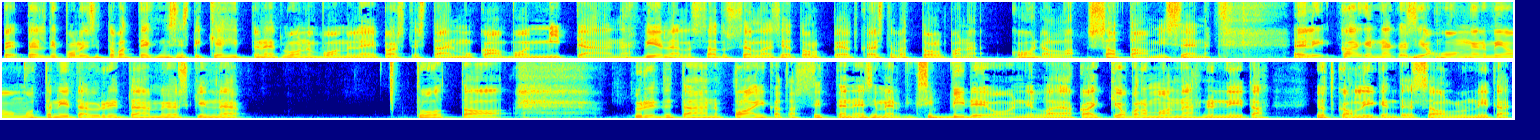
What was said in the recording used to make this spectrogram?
pe- peltipoliisit ovat teknisesti kehittyneet, luonnonvoimille ei Pastestein mukaan voi mitään. Vielä ei ole saatu sellaisia tolppeja, jotka estävät tolpan kohdalla satamisen. Eli kaiken näköisiä ongelmia on, mutta niitä yritetään myöskin äh, tuota, yritetään paikata sitten esimerkiksi videoinnilla. Ja kaikki on varmaan nähnyt niitä, jotka on liikenteessä ollut niitä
